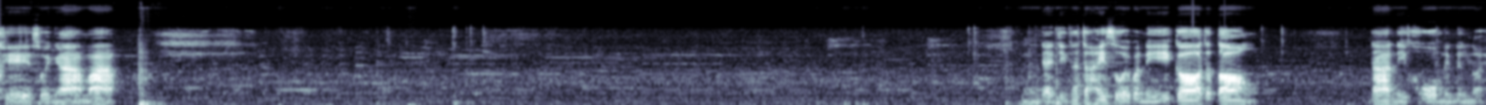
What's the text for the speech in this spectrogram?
เค สวยงามมากอืมแต่จริงถ้าจะให้สวยกว่านี้ก็จะต้องด้านนี้โค้งนิดหนึ่งหน่อย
